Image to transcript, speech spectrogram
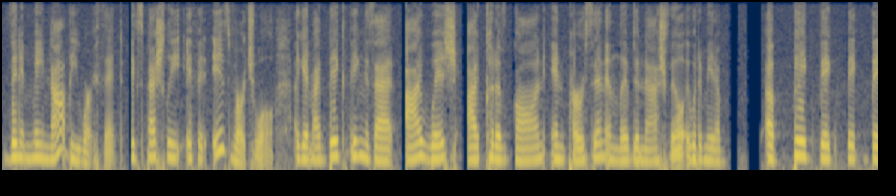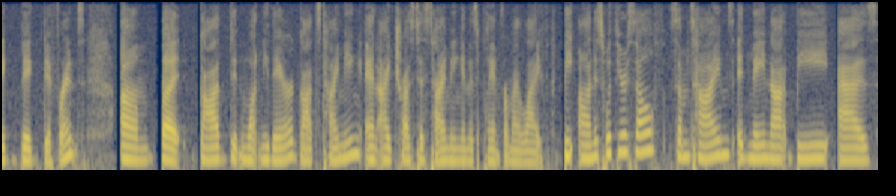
then it may not be worth it, especially if it is virtual. Again, my big thing is that I wish I could have gone in person and lived in Nashville. It would have made a a big, big, big, big, big difference. Um, but God didn't want me there, God's timing, and I trust His timing and His plan for my life. Be honest with yourself. Sometimes it may not be as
